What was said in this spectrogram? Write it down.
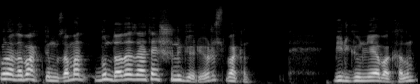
Buna da baktığımız zaman bunda da zaten şunu görüyoruz. Bakın bir günlüğe bakalım.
